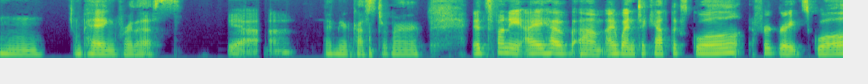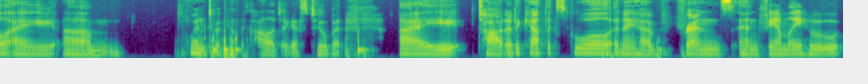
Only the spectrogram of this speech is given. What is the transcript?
mm, i'm paying for this yeah i'm your customer it's funny i have um, i went to catholic school for grade school i um, went to a catholic college i guess too but I taught at a Catholic school and I have friends and family who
